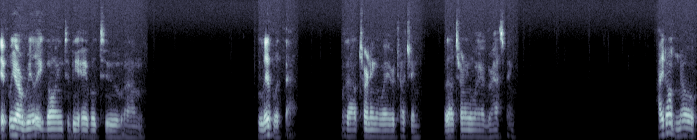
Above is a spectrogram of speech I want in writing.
If we are really going to be able to um, live with that without turning away or touching, without turning away or grasping. I don't know.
